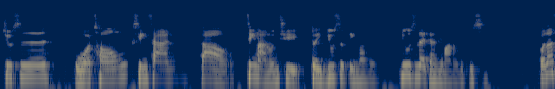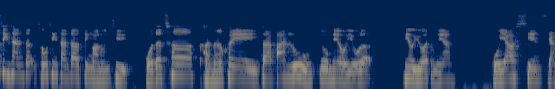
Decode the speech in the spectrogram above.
就是我从新山到金马仑去，对，又是金马仑，又是在讲金马仑的故事。我到新山的，从新山到金马仑去，我的车可能会在半路就没有油了，没有油了怎么样？我要先想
